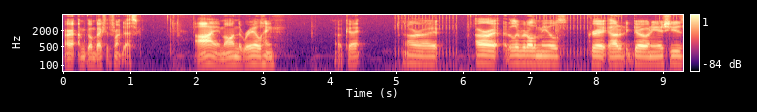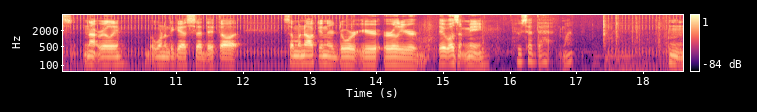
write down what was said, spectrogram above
Alright, I'm going back to the front desk. I am on the railing. Okay. Alright. Alright, I delivered all the meals. Great. How did it go? Any issues? Not really. But one of the guests said they thought Someone knocked in their door ear earlier. It wasn't me. Who said that? What? Hmm.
